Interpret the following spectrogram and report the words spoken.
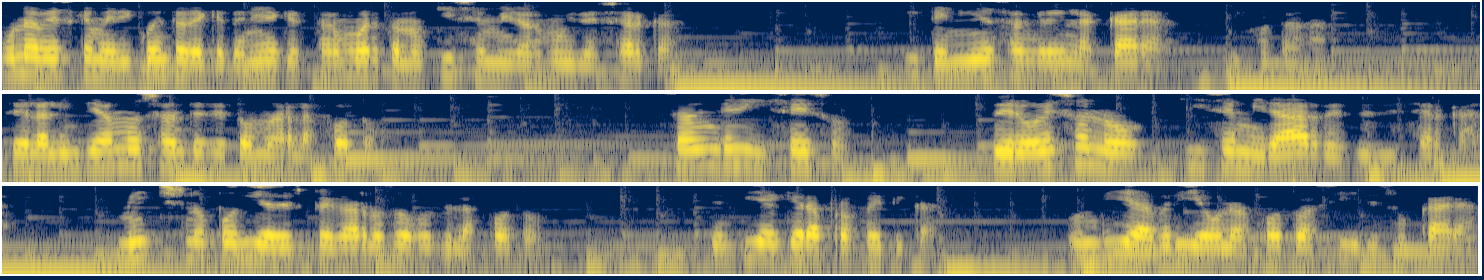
Una vez que me di cuenta de que tenía que estar muerto no quise mirar muy de cerca. Y tenía sangre en la cara, dijo Tagar. Se la limpiamos antes de tomar la foto. Sangre y sesos, pero eso no quise mirar desde de cerca. Mitch no podía despegar los ojos de la foto. Sentía que era profética. Un día habría una foto así de su cara,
